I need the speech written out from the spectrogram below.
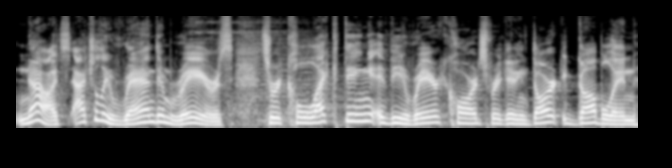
no, it's actually random rares. So we're collecting the rare cards. We're getting Dart Goblin.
